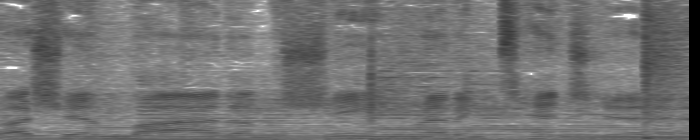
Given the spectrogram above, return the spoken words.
Rushing by the machine, revving tension.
